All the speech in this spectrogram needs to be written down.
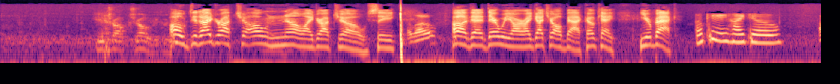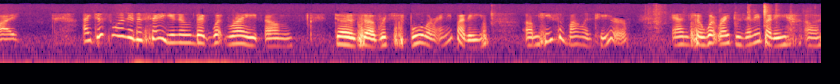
You dropped Joe. Oh, did I drop Joe? Oh, no, I dropped Joe. See? Hello? Oh, there, there we are. I got you all back. Okay, you're back. Okay, hi Joe. Hi. I just wanted to say, you know, that what right um, does uh, Rich Spool or anybody? Um, he's a volunteer, and so what right does anybody uh,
